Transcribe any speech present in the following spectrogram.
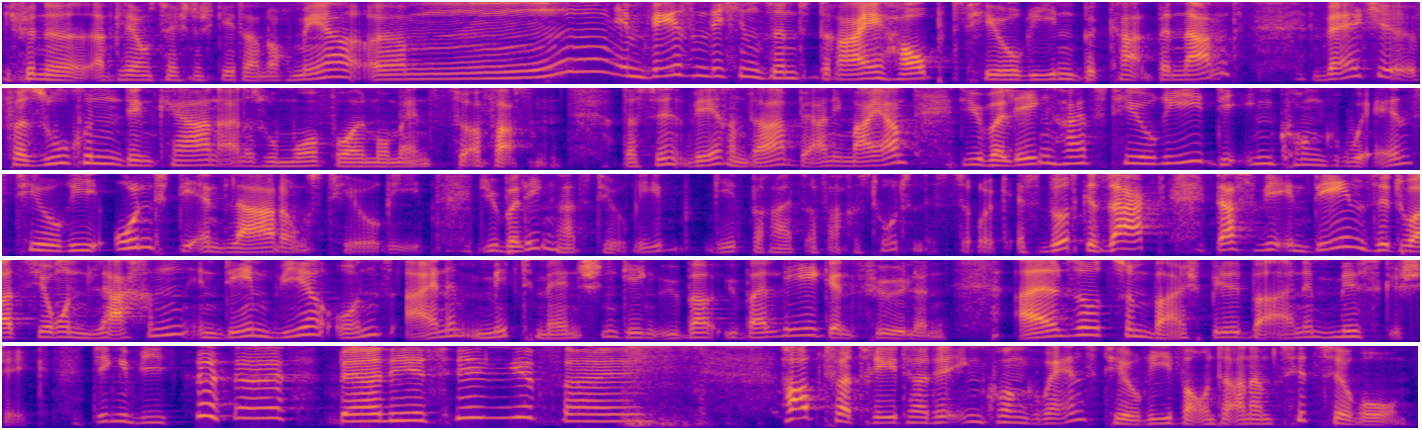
Ich finde, erklärungstechnisch geht da noch mehr. Ähm, Im Wesentlichen sind drei Haupttheorien benannt, welche versuchen, den Kern eines humorvollen Moments zu erfassen. Das sind, wären da, Bernie Meyer, die Überlegenheitstheorie, die Inkongruenztheorie und die Entladungstheorie. Die Überlegenheitstheorie geht bereits auf Aristoteles zurück. Es wird gesagt, dass wir in den Situationen lachen, in denen wir uns einem Mitmenschen gegenüber überlegen fühlen. Also zum Beispiel bei einem Missgeschick. Dinge wie, Bernie ist hingefallen. Hauptvertreter der Inkongruenztheorie war unter anderem Cicero.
